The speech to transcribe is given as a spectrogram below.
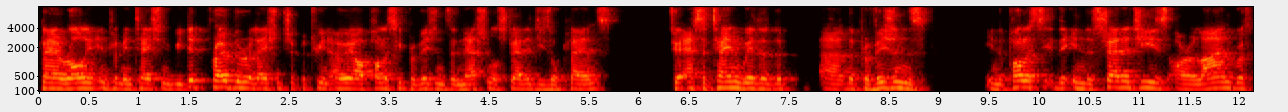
play a role in implementation, we did probe the relationship between OER policy provisions and national strategies or plans to ascertain whether the, uh, the provisions in the policy, the, in the strategies are aligned with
